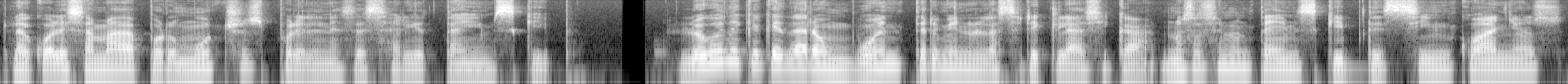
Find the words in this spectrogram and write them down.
la cual es amada por muchos por el necesario timeskip. Luego de que quedara un buen término en la serie clásica, nos hacen un timeskip de 5 años,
